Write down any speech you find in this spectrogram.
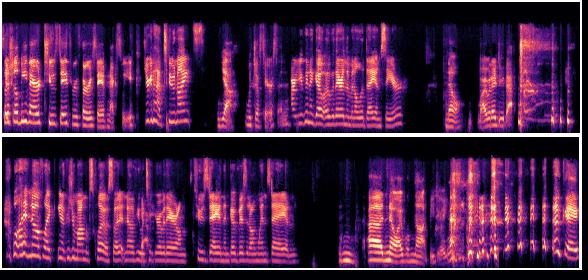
So she'll be there Tuesday through Thursday of next week. you're gonna have two nights Yeah, with just Harrison. are you gonna go over there in the middle of the day and see her No, why would I do that? well i didn't know if like you know because your mom lives close so i didn't know if you would Yeah. take her over there on tuesday and then go visit on wednesday and uh, no, I will not be doing that. okay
